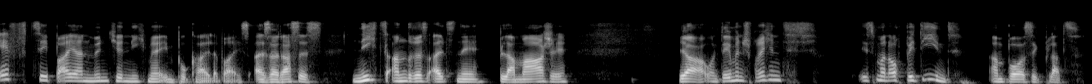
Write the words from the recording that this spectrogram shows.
FC Bayern München nicht mehr im Pokal dabei ist. Also das ist nichts anderes als eine Blamage. Ja, und dementsprechend ist man auch bedient am Borsigplatz.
